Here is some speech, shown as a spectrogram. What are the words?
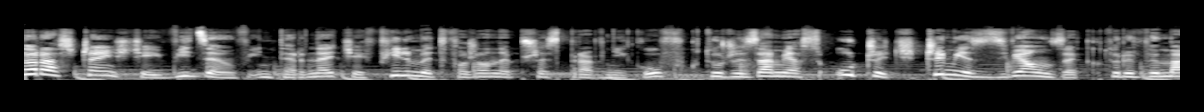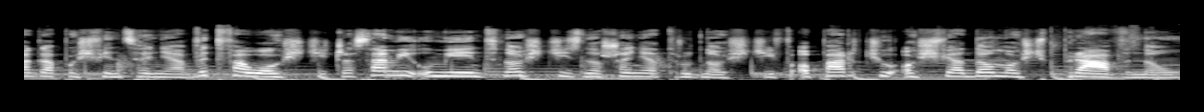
Coraz częściej widzę w internecie filmy tworzone przez prawników, którzy zamiast uczyć, czym jest związek, który wymaga poświęcenia wytrwałości, czasami umiejętności znoszenia trudności w oparciu o świadomość prawną,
